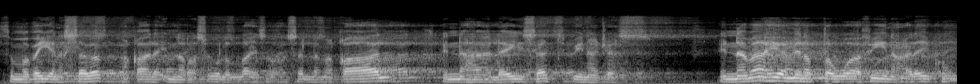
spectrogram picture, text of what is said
ثم بين السبب فقال إن رسول الله صلى الله عليه وسلم قال إنها ليست بنجس. إنما هي من الطوافين عليكم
